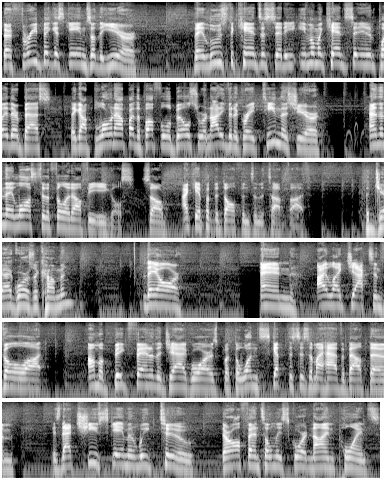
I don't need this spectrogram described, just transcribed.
Their three biggest games of the year, they lose to Kansas City, even when Kansas City didn't play their best. They got blown out by the Buffalo Bills, who are not even a great team this year. And then they lost to the Philadelphia Eagles. So I can't put the Dolphins in the top five. The Jaguars are coming. They are. And I like Jacksonville a lot. I'm a big fan of the Jaguars, but the one skepticism I have about them is that Chiefs game in week two, their offense only scored nine points.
